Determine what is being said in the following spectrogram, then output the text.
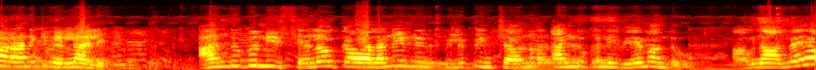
మహారాజు వెళ్ళాలి. అందుకు నీ సెలవు కావాలని నేను పిలిపించాను. అందుకు నీవేమందు అవునా అన్నయ్య?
